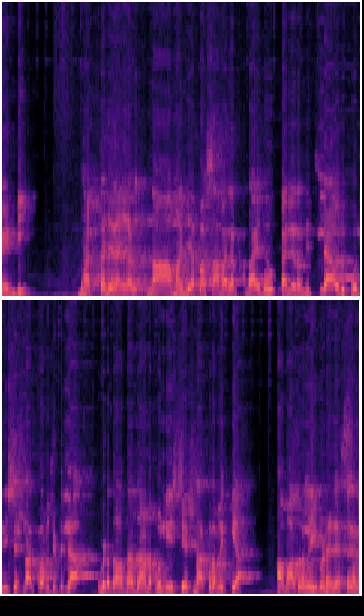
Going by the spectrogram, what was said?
വേണ്ടി ഭക്തജനങ്ങൾ നാമജപ സമരം അതായത് കല്ലെറിഞ്ഞിട്ടില്ല ഒരു പോലീസ് സ്റ്റേഷൻ ആക്രമിച്ചിട്ടില്ല ഇവിടെ നടന്നതാണ് പോലീസ് സ്റ്റേഷൻ ആക്രമിക്കുക. ആ മാത്രമല്ല ഇവിടെ രസകര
